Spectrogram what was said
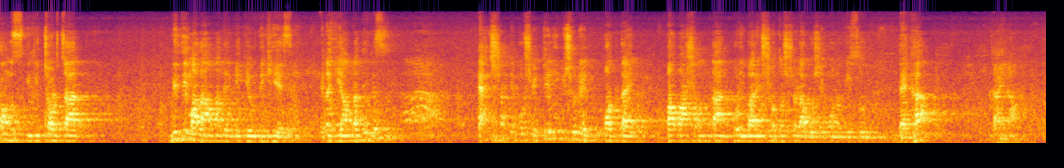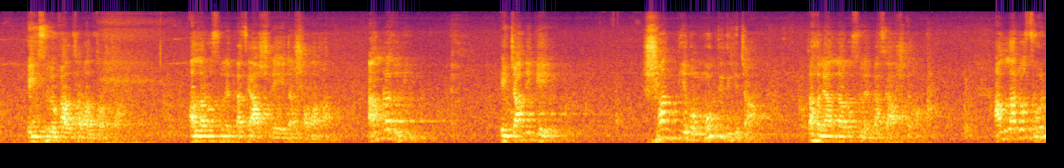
সংস্কৃতি, চর্চার নীতিমালা আমাদেরকে কেউ দেখিয়েছে। এটা কি আমরা দেখেছি? একসাথে বসে টেলিভিশনের পর্দায় বাবা, সন্তান, পরিবারের সদস্যরা বসে কোনো কিছু দেখা যায় না। এই ছিল কালচারাল চর্চা আল্লাহ রসুলের কাছে আসলে এটা সমাধান। আমরা যদি এই জাতিকে শান্তি এবং মুক্তি দিতে চাও, তাহলে আল্লাহ রসুলের কাছে আসতে হবে। আল্লাহ রসুল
